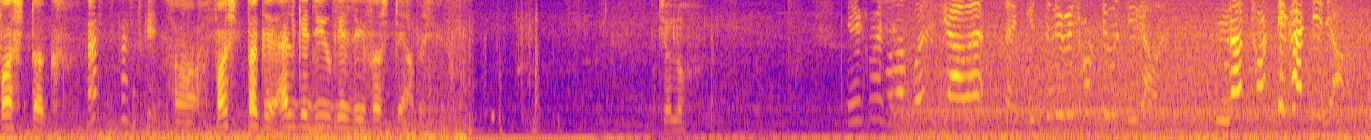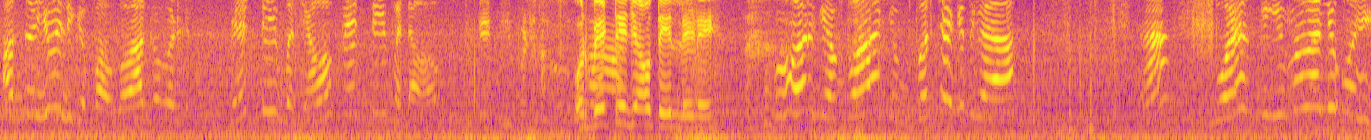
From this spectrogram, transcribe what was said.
फ़र्स्ट तक? हाँ फ़र्स्ट तक है एल के जी यू के जी फ़र्स्ट यहाँ पे। चलो। एक में से बस जावे चाहे कितनी भी छोटी बच्ची जावे ना छोटी खाटी जा आगे यूँ ही लिखे पाऊँगा आगे बढ़ बेटी बचाओ बेटी पढ़ाओ। बेटी पढ़ाओ। और बेटे जाओ तेल लेने। और क्या बाहर के बच्चा कित गया? हैं? बॉयज़ की कीमत वैल्यू कोनी?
